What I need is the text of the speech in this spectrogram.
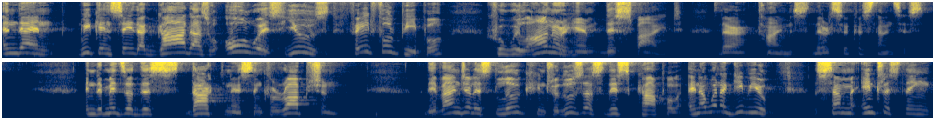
And then we can say that God has always used faithful people who will honor him despite their times, their circumstances. In the midst of this darkness and corruption, the evangelist Luke introduces us this couple, and I want to give you some interesting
